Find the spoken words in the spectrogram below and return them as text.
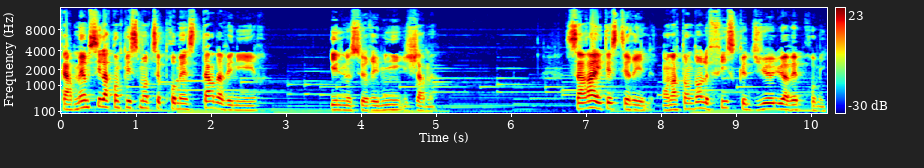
car même si l'accomplissement de ses promesses tarde à venir, il ne se remit jamais. Sarah était stérile en attendant le fils que Dieu lui avait promis.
